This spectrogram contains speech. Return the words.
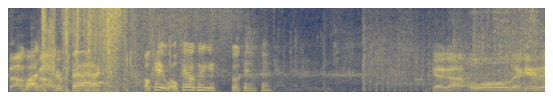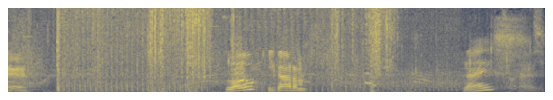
Val, Watch Val. your back. Okay, okay, okay, okay, okay, okay. Down an enemy. Okay, I got. Oh, they're here. They're here. Low, you got him. Nice. Nice.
